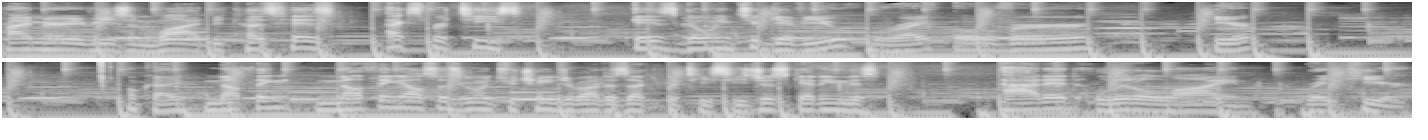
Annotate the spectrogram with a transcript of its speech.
primary reason why, because his expertise is going to give you right over here. Okay, nothing, nothing else is going to change about his expertise. He's just getting this added little line right here.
